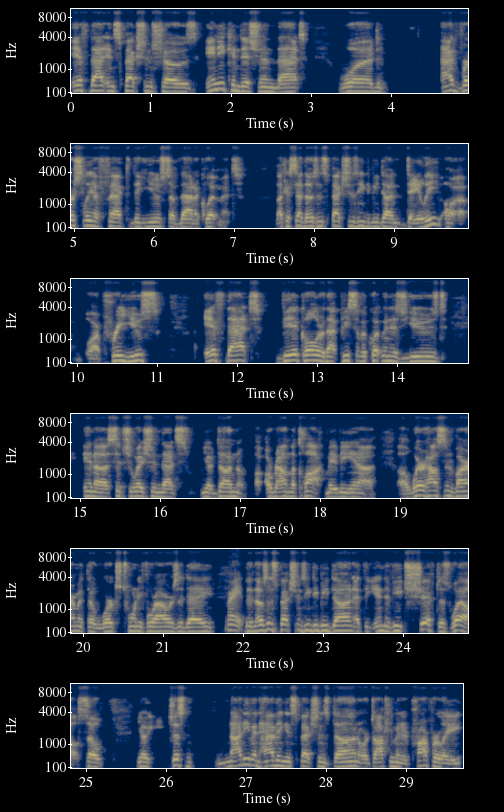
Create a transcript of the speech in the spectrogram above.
if that inspection shows any condition that would adversely affect the use of that equipment. Like I said, those inspections need to be done daily or, or pre-use. If that vehicle or that piece of equipment is used in a situation that's you know done around the clock, maybe in a, a, warehouse environment that works 24 hours a day, right? Then those inspections need to be done at the end of each shift as well. So you know, just not even having inspections done or documented properly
